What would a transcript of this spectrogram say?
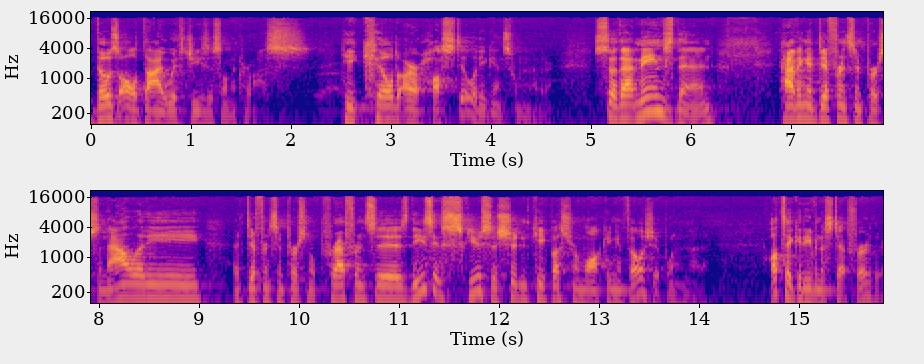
those all die with Jesus on the cross. He killed our hostility against one another. So that means then having a difference in personality, a difference in personal preferences, these excuses shouldn't keep us from walking in fellowship with one another. I'll take it even a step further.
